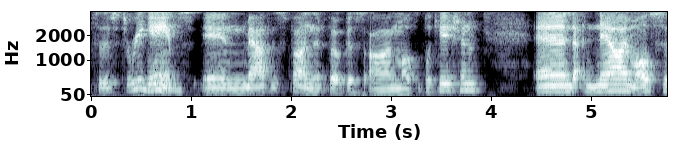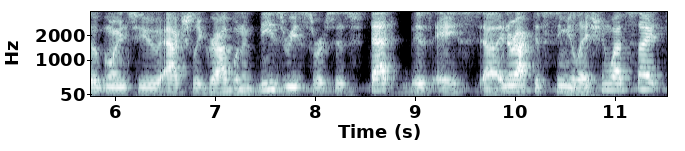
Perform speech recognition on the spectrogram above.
So there's three games in Math is Fun that focus on multiplication. And now I'm also going to actually grab one of these resources. PhET is a uh, interactive simulation website,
